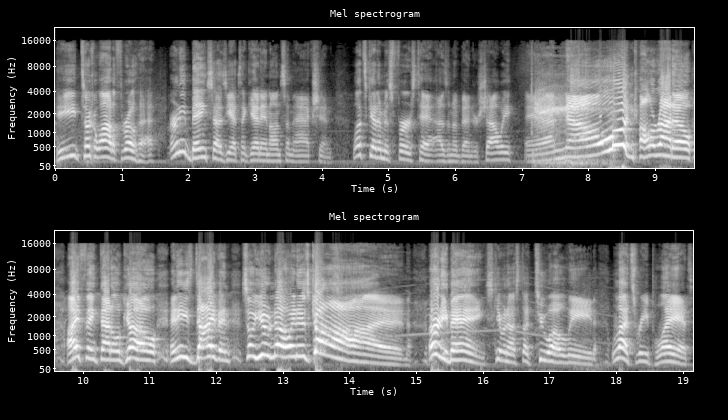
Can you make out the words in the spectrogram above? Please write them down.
He took a while to throw that. Ernie Banks has yet to get in on some action. Let's get him his first hit as an Avenger, shall we? And now in Colorado, I think that'll go. And he's diving, so you know it is gone. Ernie Banks giving us the 2-0 lead. Let's replay it.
